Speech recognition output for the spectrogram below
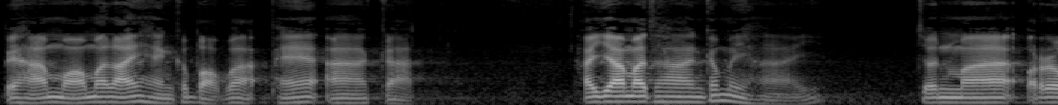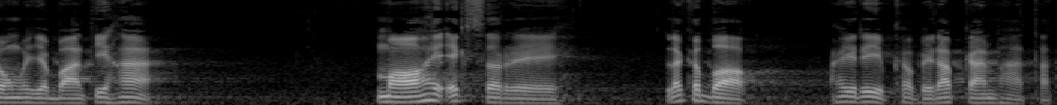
ไปหาหมอมาหลายแห่งก็บอกว่าแพ้อากาศหายามาทานก็ไม่หาย จนมาโรงพยาบาลที่ห้าหมอให้เอ็กซเรย์แล้วก็บอกให้รีบเข้าไปรับการผ่าตัด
